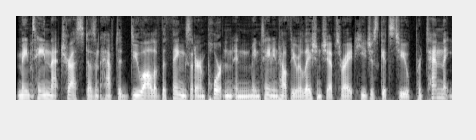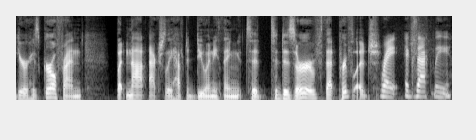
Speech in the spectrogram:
maintain that trust, doesn't have to do all of the things that are important in maintaining healthy relationships, right? He just gets to pretend that you're his girlfriend but not actually have to do anything to to deserve that privilege. Right, exactly.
